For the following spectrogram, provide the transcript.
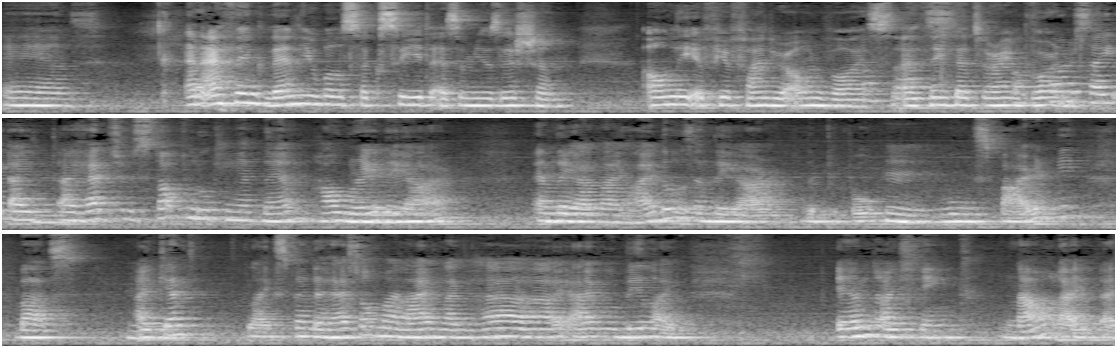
and And I think then you will succeed as a musician only if you find your own voice. I think that's very important. Of course, I, I, I had to stop looking at them, how great they are, and they are my idols, and they are the people Mm. who inspired me. But I Mm. can't like spend the rest of my life like, I will be like. And I think now I, I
